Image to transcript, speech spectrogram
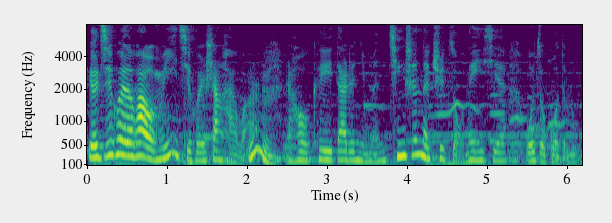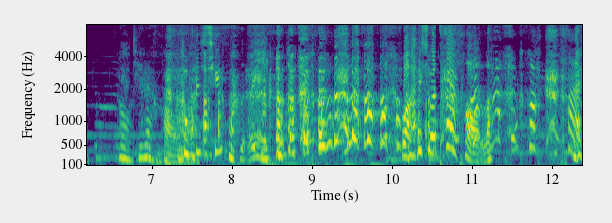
有机会的话，我们一起回上海玩，然后可以带着你们亲身的去走那一些我走过的路。哦，太好了，我心死了一样。我还说太好了，嗨。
